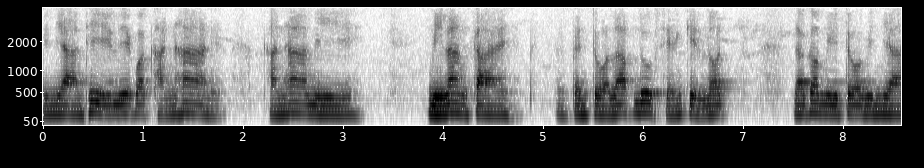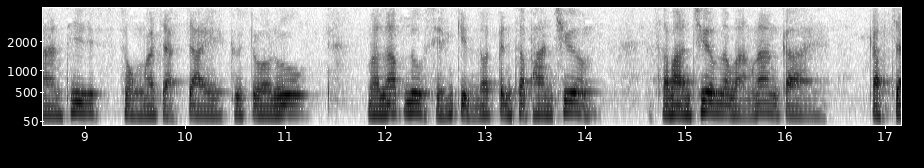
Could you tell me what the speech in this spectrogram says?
วิญญาณที่เรียกว่าขันห้าเนี่ย ขันห้ามีมีร่างกาย เป็นตัวรับรูปเสียงกลิ่นรสแล้วก็มีตัววิญญาณที่ส่งมาจากใจคือตัวรู้มารับรูปเสียงกลิ่นรสเป็นสะพานเชื่อม สะพานเชื่อมระหว่างร่างกาย กับใจ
